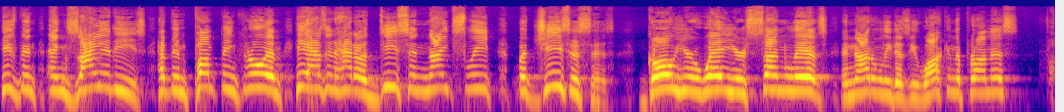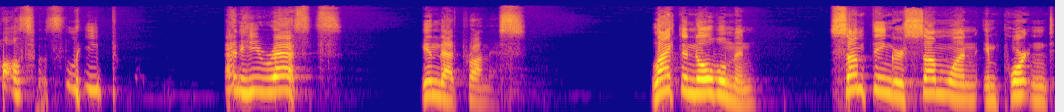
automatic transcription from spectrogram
He's been anxieties have been pumping through him. He hasn't had a decent night's sleep. But Jesus says, Go your way, your son lives. And not only does he walk in the promise, falls asleep. And he rests in that promise. Like the nobleman, something or someone important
